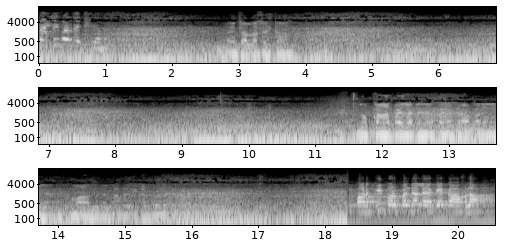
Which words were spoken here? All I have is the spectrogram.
ਪਹਿਲੀ ਵਾਰ ਦੇਖੀ ਆ ਮੈਂ ਐਂ ਚੱਲਦਾ ਸਿਸਟਮ ਲੋਕਾਂ ਦਾ ਪੈਸਾ ਕਿੰਨਾ ਪੈਸਾ ਖਰਾਬ ਕਰ ਰਹੇ ਨੇ ਯਾਰ ਕਮਾਲ ਦੀ ਗੱਲ ਤੜਕੀ ਤੁਰ ਪੈਂਦੇ ਲੈ ਕੇ ਕਾਫਲਾ।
